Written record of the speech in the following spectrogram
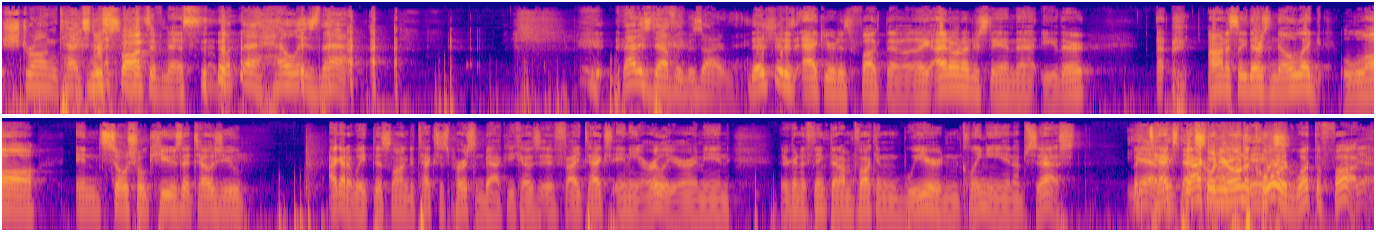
strong text responsiveness. what the hell is that? That is definitely bizarre man. that shit is accurate as fuck though. Like I don't understand that either. Uh, honestly, there's no like law in social cues that tells you I gotta wait this long to text this person back because if I text any earlier, I mean, they're gonna think that I'm fucking weird and clingy and obsessed. Like Yeah, text that's back on your own case. accord. What the fuck? Yeah,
